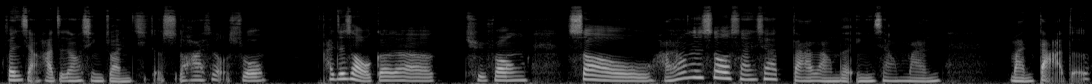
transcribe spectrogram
分享他这张新专辑的时候，他是有说他这首歌的。曲风受好像是受山下达郎的影响蛮蛮大的，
